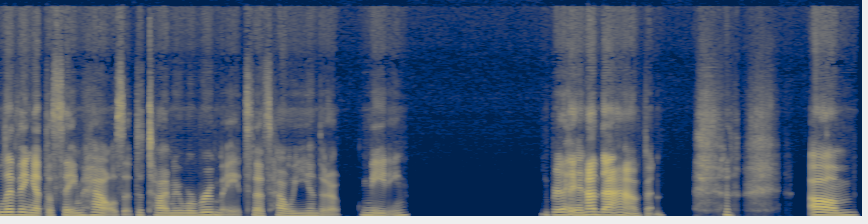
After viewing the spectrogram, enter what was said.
living at the same house at the time we were roommates. That's how we ended up meeting. really And- how'd that happen um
